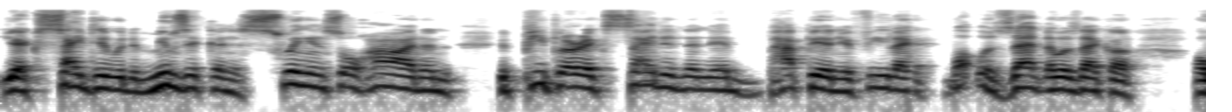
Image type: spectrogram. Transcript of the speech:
you're excited with the music and it's swinging so hard and the people are excited and they're happy and you feel like what was that? That was like a a,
